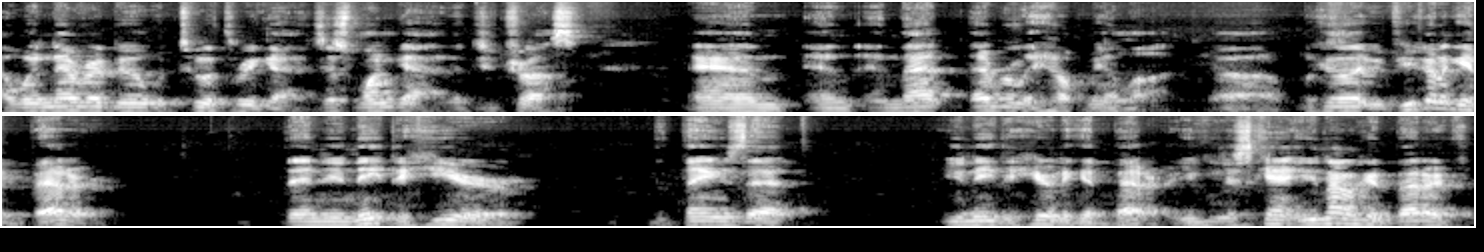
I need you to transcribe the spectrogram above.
I would never do it with two or three guys. Just one guy that you trust, and and and that that really helped me a lot. Uh, because if you're going to get better, then you need to hear the things that you need to hear to get better. You just can't. You're not going to get better if you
